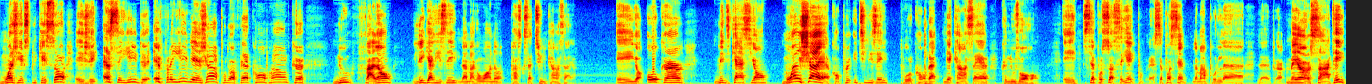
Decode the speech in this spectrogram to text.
moi, j'ai expliqué ça et j'ai essayé d'effrayer les gens pour leur faire comprendre que nous fallons légaliser la marijuana parce que ça tue le cancer. Et il n'y a aucune médication moins chère qu'on peut utiliser pour combattre les cancers que nous aurons. Et c'est pour ça, c'est pas simplement pour la, meilleure santé,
